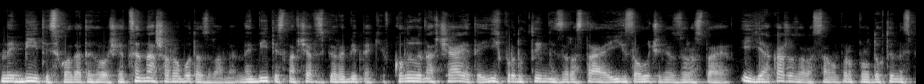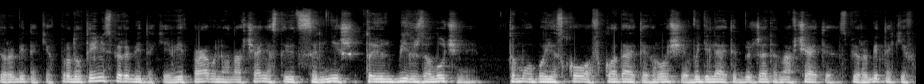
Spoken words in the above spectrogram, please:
Не бійтесь вкладати гроші. Це наша робота з вами. Не бійтесь навчати співробітників. Коли ви навчаєте, їх продуктивність зростає, їх залученість зростає. І я кажу зараз саме про продуктивність співробітників. Продуктивні співробітники від правильного навчання стають сильніші, стають більш залучені. Тому обов'язково вкладайте гроші, виділяйте бюджети, навчайте співробітників,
